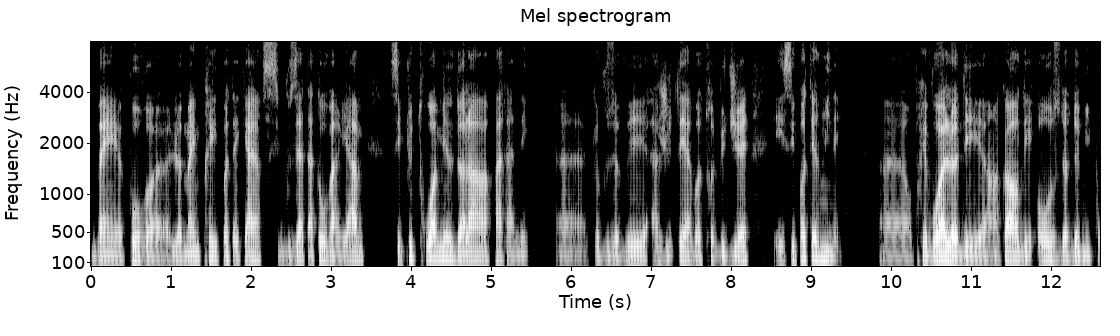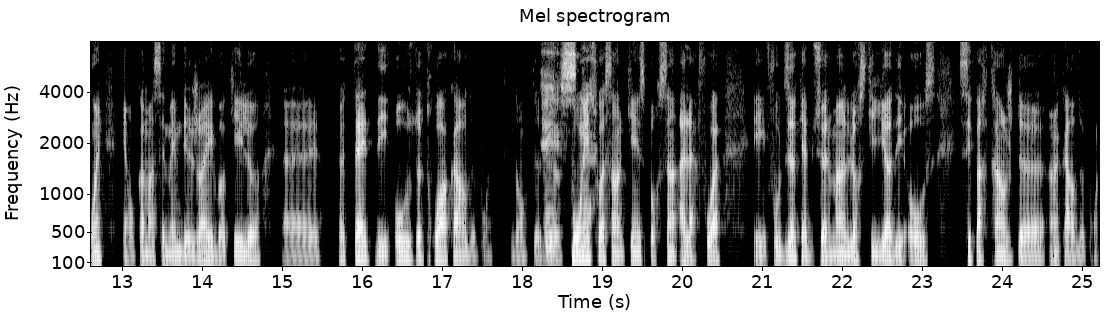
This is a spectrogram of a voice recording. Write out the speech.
ben, pour le même prêt hypothécaire, si vous êtes à taux variable, c'est plus de 3 000 par année que vous devez ajouter à votre budget et ce n'est pas terminé. on prévoit encore des hausses de demi-point et on commençait même déjà à évoquer peut-être des hausses de trois quarts de point donc de, 0,75% à la fois. Et il faut dire qu'habituellement, lorsqu'il y a des hausses, c'est par tranche de un quart de point.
